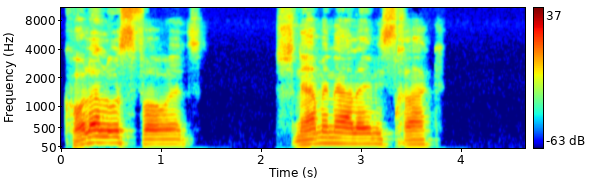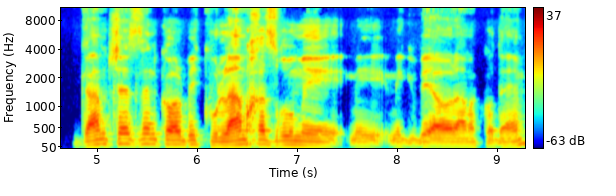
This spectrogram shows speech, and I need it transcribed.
כל הלוס פורדס, שני המנהלי משחק, גם צ'זלן קולבי, כולם חזרו מגביע העולם הקודם.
